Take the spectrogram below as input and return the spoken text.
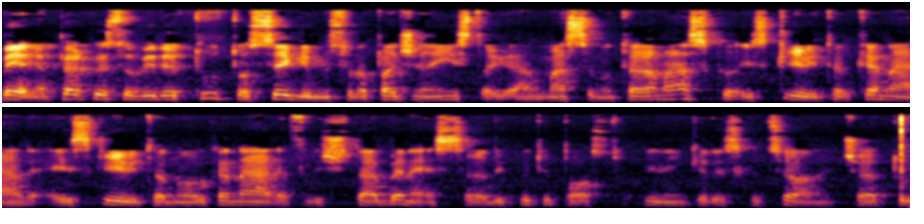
Bene, per questo video è tutto, seguimi sulla pagina Instagram Massimo Teramasco, iscriviti al canale e iscriviti al nuovo canale Felicità e Benessere di cui ti posto il link in descrizione. Ciao a tutti!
